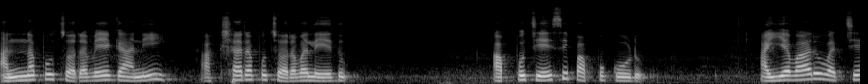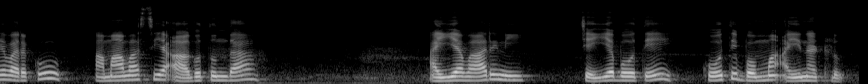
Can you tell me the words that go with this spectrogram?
అన్నపు చొరవే గాని అక్షరపు చొరవ లేదు. అప్పు చేసి పప్పు కూడు. అయ్యవారు వచ్చే వరకు అమావాస్య ఆగుతుందా? అయ్యవారిని చెయ్యబోతే కోతి బొమ్మ అయినట్లు.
